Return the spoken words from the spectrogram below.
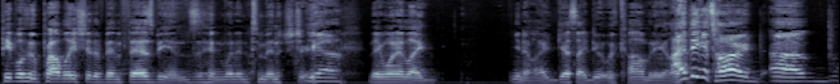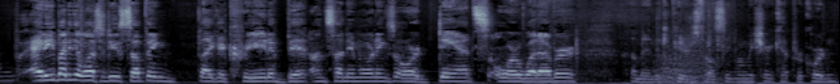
People who probably should have been thespians and went into ministry. Yeah. they wanted like, you know, I guess I do it with comedy. I'll- I think it's hard. Uh, anybody that wants to do something like a creative bit on Sunday mornings or dance or whatever. I mean, the computer just fell asleep. I'll make sure it kept recording.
